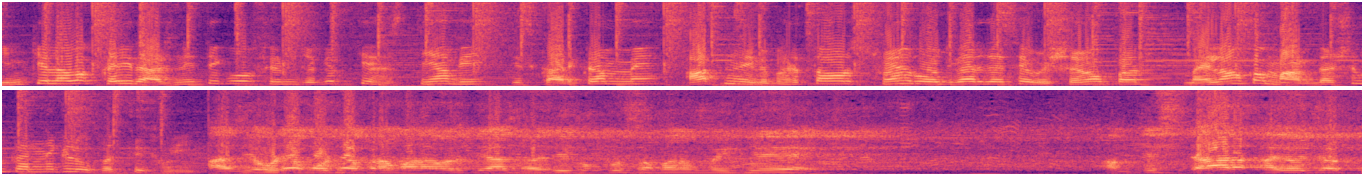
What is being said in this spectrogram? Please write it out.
इनके अलावा कई राजनीतिक व फ़िल्म जगत की हस्तियाँ भी इस कार्यक्रम में आत्मनिर्भरता और स्वयं रोज़गार जैसे विषयों पर महिलाओं का मार्गदर्शन करने के लिए उपस्थित हुई आज एवढ्या मोठ्या प्रमाणावरती आज हळदी कुंकू समारंभ इथे आमचे स्टार आयोजक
